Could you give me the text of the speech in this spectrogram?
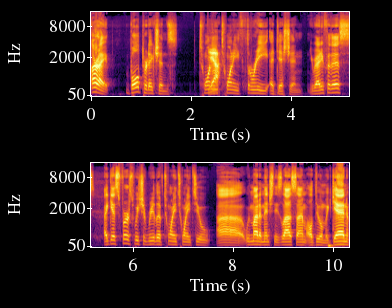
All right, bold predictions 2023 edition. You ready for this? I guess first we should relive 2022. Uh, we might have mentioned these last time. I'll do them again.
